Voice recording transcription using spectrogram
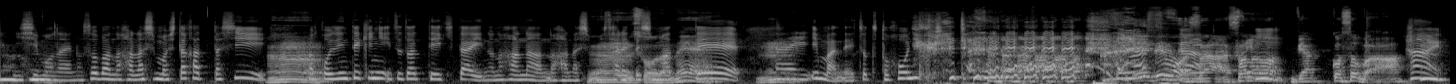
うん西もないのそばの話もしたかったし、うん。まあ、個人的にいつだって行きたい野の花の話もされてしまって、うんね。うん。はい今ねちょっと途方に暮れて えでもさそのうん。白子そば、はい、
